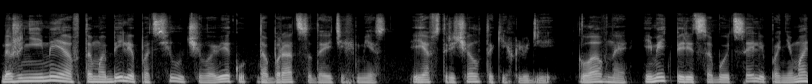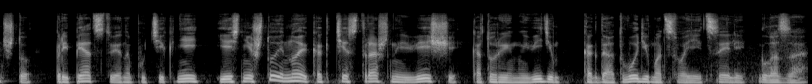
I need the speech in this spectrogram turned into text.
Даже не имея автомобиля под силу человеку добраться до этих мест. И я встречал таких людей. Главное – иметь перед собой цель и понимать, что препятствия на пути к ней есть не что иное, как те страшные вещи, которые мы видим, когда отводим от своей цели глаза.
